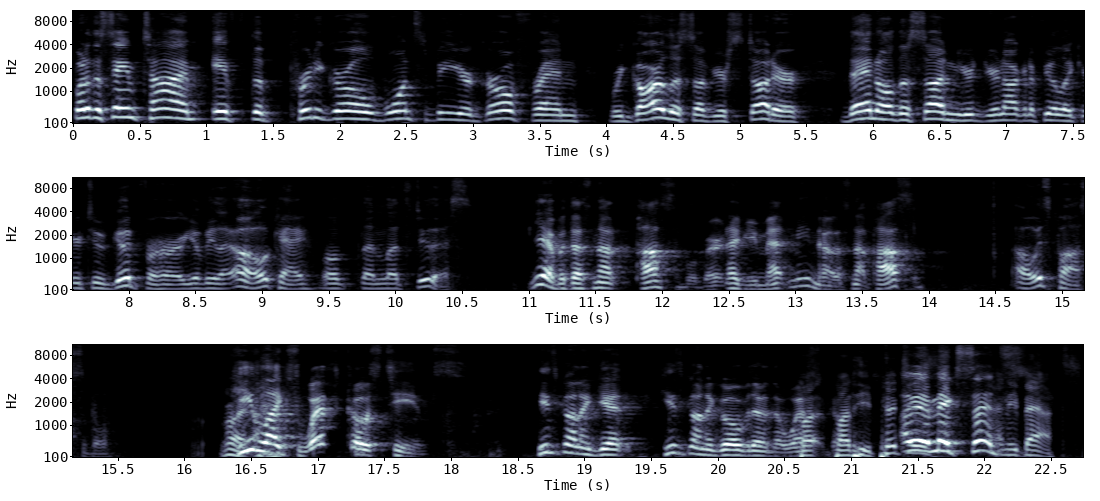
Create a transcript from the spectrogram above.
but at the same time, if the pretty girl wants to be your girlfriend, regardless of your stutter, then all of a sudden you're you're not going to feel like you're too good for her. You'll be like, oh, okay, well then let's do this. Yeah, but that's not possible, Bert. Have you met me? No, it's not possible. Oh, it's possible. Right. He likes West Coast teams. He's gonna get. He's gonna go over there in the West but Coast. but he pitches. I mean, it makes sense. And he bats.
